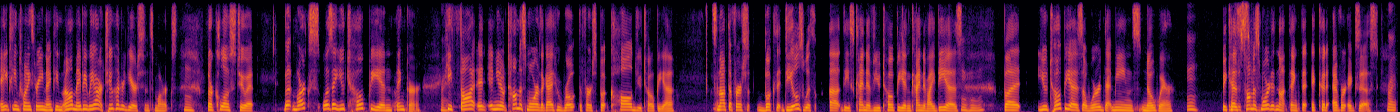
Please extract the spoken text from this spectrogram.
1823, 19 Oh, maybe we are 200 years since Marx. Hmm. Or close to it. But Marx was a utopian thinker. Right. He thought and and you know Thomas More, the guy who wrote the first book called Utopia, it's not the first book that deals with uh, these kind of utopian kind of ideas, Mm-hmm. but utopia is a word that means nowhere. Because Thomas More did not think that it could ever exist. Right.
